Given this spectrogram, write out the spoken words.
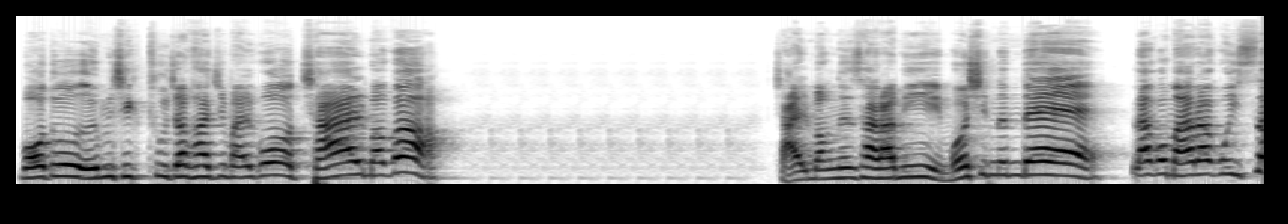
모두 음식 투정하지 말고 잘 먹어. 잘 먹는 사람이 멋있는데 라고 말하고 있어.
